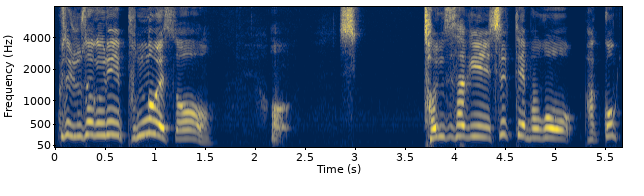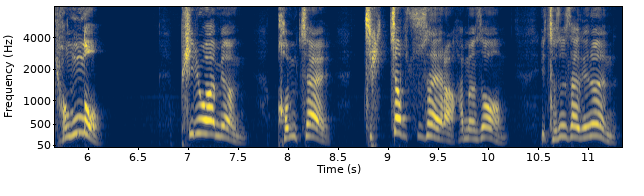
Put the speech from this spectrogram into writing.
그래서 윤석열이 분노했어. 어? 시- 전세 사기 실태 보고 받고 경로 필요하면 검찰 직접 수사해라 하면서 이 전세 사기는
